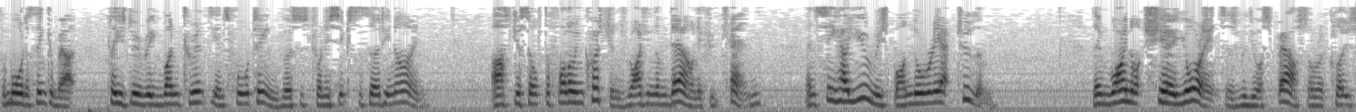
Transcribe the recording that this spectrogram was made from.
For more to think about, please do read 1 Corinthians 14 verses 26 to 39. Ask yourself the following questions, writing them down if you can, and see how you respond or react to them. Then why not share your answers with your spouse or a close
